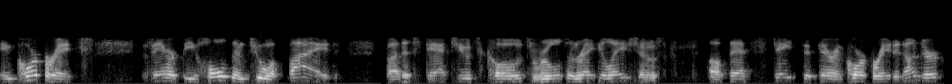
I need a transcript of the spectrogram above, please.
incorporates, they're beholden to abide by the statutes, codes, rules, and regulations of that state that they're incorporated under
